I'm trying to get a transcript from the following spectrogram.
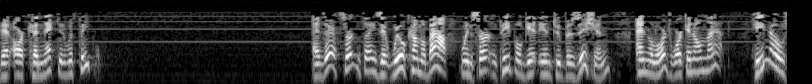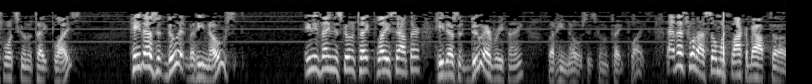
that are connected with people. And there are certain things that will come about when certain people get into position, and the Lord's working on that. He knows what's going to take place. He doesn't do it, but He knows it. Anything that's going to take place out there, He doesn't do everything, but He knows it's going to take place. And that's what I so much like about, uh,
